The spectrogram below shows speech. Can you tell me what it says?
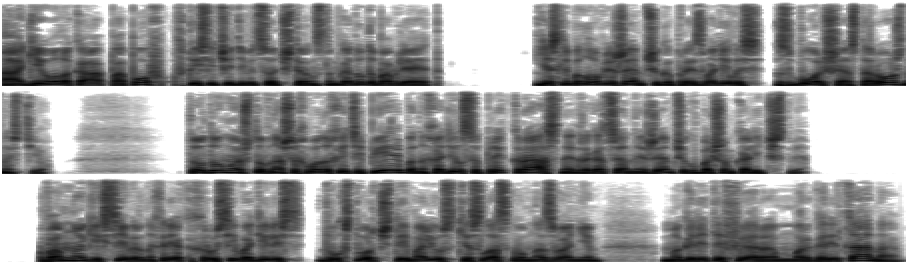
А геолог А. Попов в 1914 году добавляет, если бы ловля жемчуга производилась с большей осторожностью, то думаю, что в наших водах и теперь бы находился прекрасный драгоценный жемчуг в большом количестве. Во многих северных реках Руси водились двухстворчатые моллюски с ласковым названием Магаритифера маргаритана,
